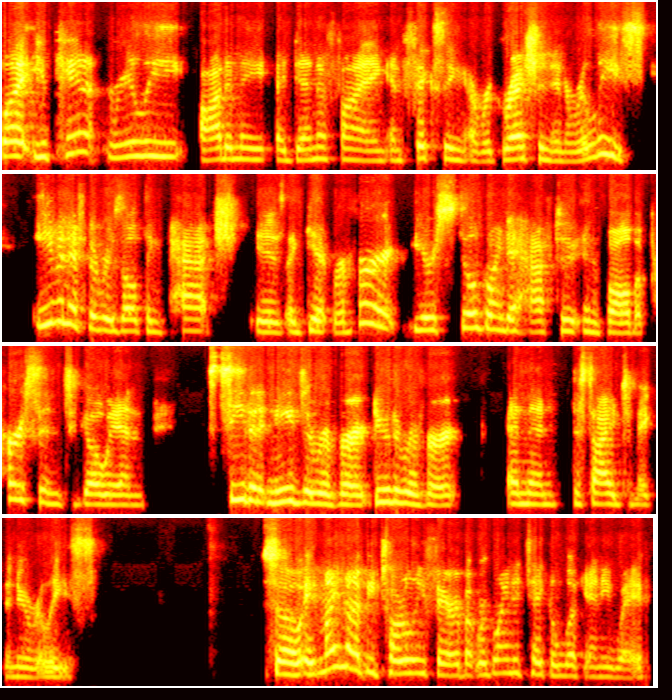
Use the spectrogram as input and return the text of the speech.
But you can't really automate identifying and fixing a regression in a release. Even if the resulting patch is a git revert, you're still going to have to involve a person to go in, see that it needs a revert, do the revert, and then decide to make the new release. So it might not be totally fair, but we're going to take a look anyway.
